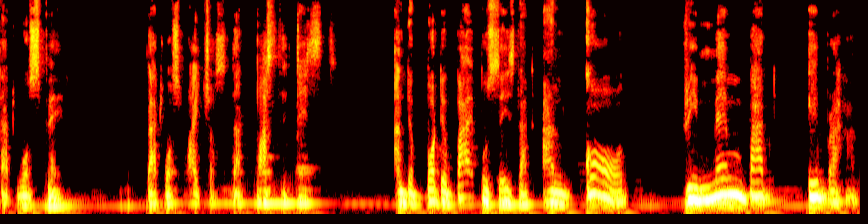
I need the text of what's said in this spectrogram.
that was spared. That was righteous. That passed the test. And the, but the Bible says that, and God remembered Abraham.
